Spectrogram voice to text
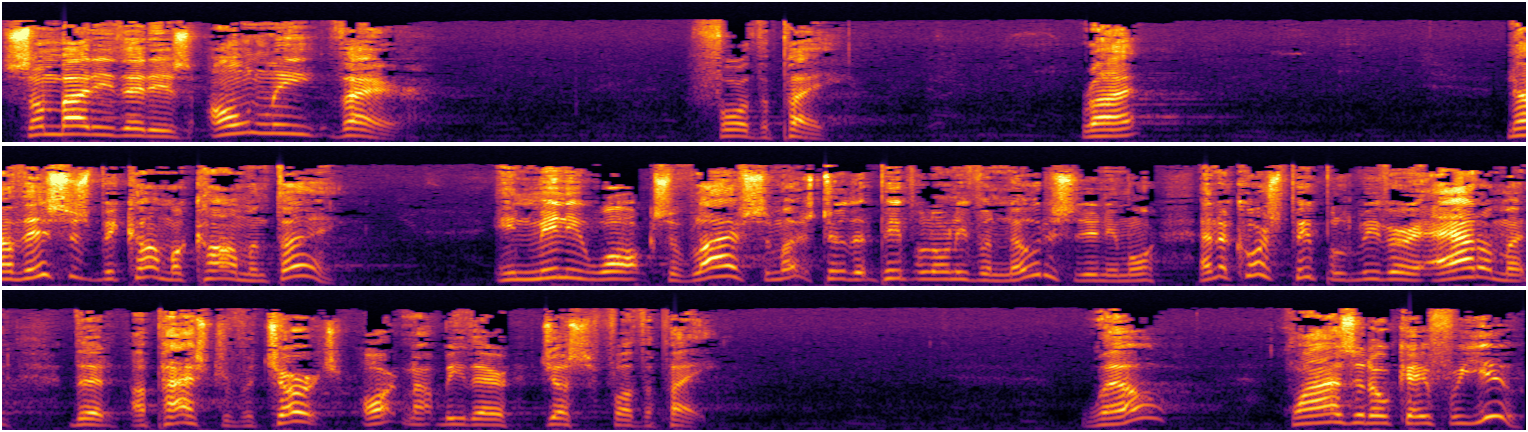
Somebody that is only there for the pay. Right? Now, this has become a common thing in many walks of life, so much too that people don't even notice it anymore. And of course, people will be very adamant that a pastor of a church ought not be there just for the pay. Well, why is it okay for you?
